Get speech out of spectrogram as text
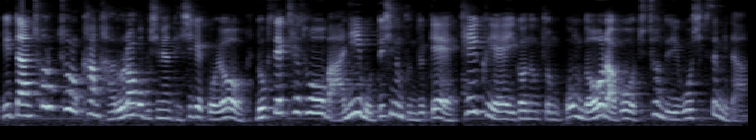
일단 초록초록한 가루라고 보시면 되시겠고요. 녹색 채소 많이 못 드시는 분들께 쉐이크에 이거는 좀 꼭 넣으라고 추천드리고 싶습니다.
